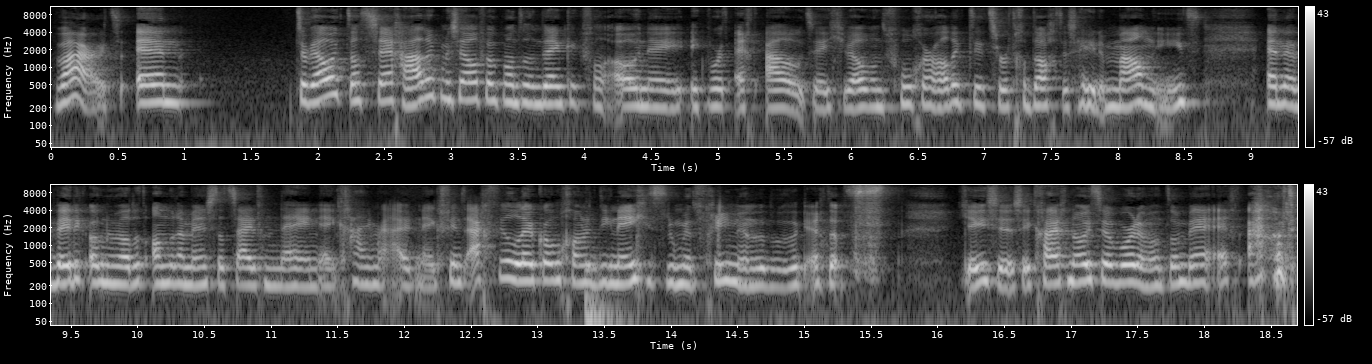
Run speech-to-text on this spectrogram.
waard? En terwijl ik dat zeg, haal ik mezelf ook, want dan denk ik van, oh nee, ik word echt oud, weet je wel. Want vroeger had ik dit soort gedachten helemaal niet. En dan weet ik ook nog wel dat andere mensen dat zeiden van, nee, nee, ik ga niet meer uit. Nee, ik vind het eigenlijk veel leuker om gewoon een dinertje te doen met vrienden. En dat ik echt, jezus, ik ga echt nooit zo worden, want dan ben je echt oud.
